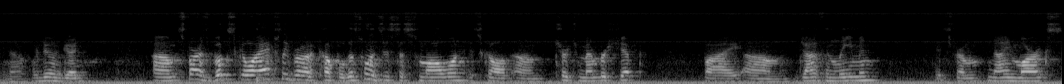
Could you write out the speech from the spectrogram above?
you know, we're doing good. Um, as far as books go, I actually brought a couple. This one's just a small one. It's called um, Church Membership by um, Jonathan Leeman. It's from Nine Marks.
